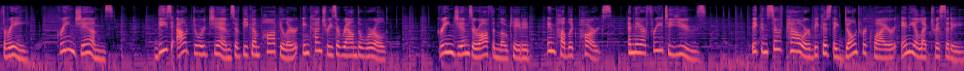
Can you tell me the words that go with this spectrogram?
3. Green gyms. These outdoor gyms have become popular in countries around the world. Green gyms are often located in public parks, and they are free to use. They conserve power because they don't require any electricity.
